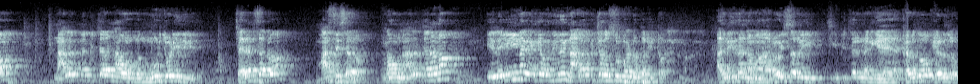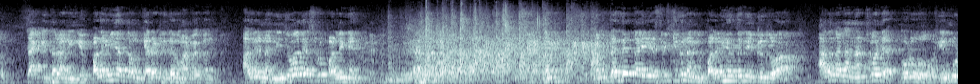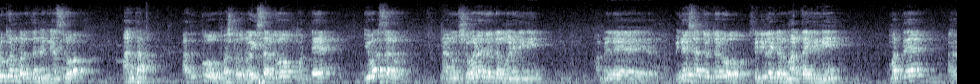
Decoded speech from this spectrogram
ನಾಲ್ಕನೇ ಪಿಕ್ಚರ್ ನಾವು ಒಂದು ಮೂರು ಜೋಡಿ ಇದ್ದೀವಿ. ಚರಣ್ ಸರು, ಮಾಸ್ತಿ ಸರು. ನಾವು ನಾಲ್ಕು ಜನನು ಈ ಲೈನಾಗಿ ಹಂಗೆ ಬಂದಿದ್ದು ನಾಲ್ಕು ಪಿಕ್ಚರ್ ಸೂಪರ್ ಡೂಪರ್ ಇಟ್ಟು ಅದರಿಂದ ನಮ್ಮ ರೋಹಿತ್ ಸರ್ ಈ ಈ ಪಿಕ್ಚರ್ ನನಗೆ ಕರೆದು ಹೇಳಿದ್ರು ಯಾಕೆ ಈ ಥರ ನಿಮಗೆ ಪಳನಿ ಅಂತ ಒಂದು ಕ್ಯಾರೆಕ್ಟರ್ ಇದೆ, ಮಾಡ್ಬೇಕಂತ. ಆದರೆ ನನ್ನ ನಿಜವಾದ ಹೆಸರು ಪಳ್ಳಿನೇ ನಮ್ಮ ನಮ್ಮ ತಂದೆ ತಾಯಿ ಹೆಸರಿಕ್ಕಿದ್ದು ನನಗೆ ಪಳನಿ ಅಂತಲೇ ಇಕ್ಕಿದ್ರು. ಅದನ್ನು ನಾನು ಅನ್ಸ್ಕೊಂಡೆ ನೋಡು, ಹೆಂಗೆ ಹುಡ್ಕೊಂಡು ಬರುತ್ತೆ ನನ್ನ ಹೆಸರು? ಅಂತ. ಅದಕ್ಕೂ ಫಸ್ಟು ರೋಹಿತ್ ಸರ್ಗೂ ಮತ್ತೆ ಯುವ ಸರ್ ನಾನು ಶಿವಣ್ಣ ಜೊತೆಲಿ ಮಾಡಿದ್ದೀನಿ. ಆಮೇಲೆ ವಿನಯ್ ಸರ್ ಜೊತೆಲೂ ಸಿಟಿ ಲೈಟಲ್ಲಿ ಮಾಡ್ತಾ ಇದ್ದೀನಿ. ಮತ್ತೆ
